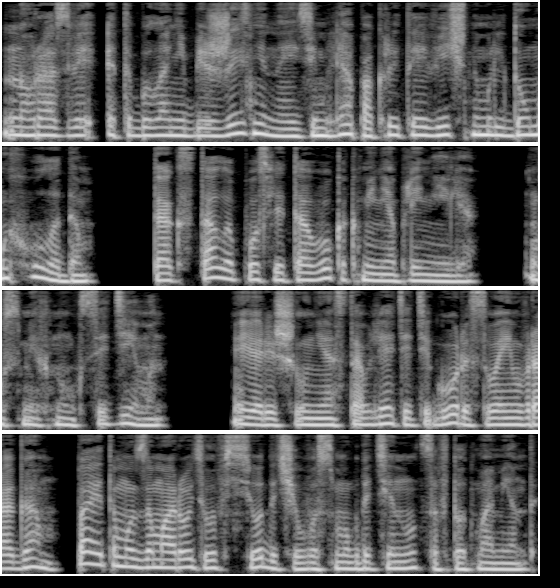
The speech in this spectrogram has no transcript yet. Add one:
Но разве это была не безжизненная земля, покрытая вечным льдом и холодом? Так стало после того, как меня пленили, усмехнулся демон. Я решил не оставлять эти горы своим врагам, поэтому заморозил все, до чего смог дотянуться в тот момент.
